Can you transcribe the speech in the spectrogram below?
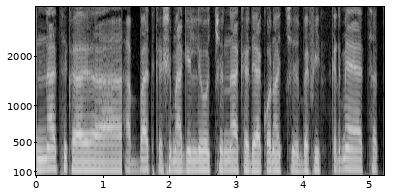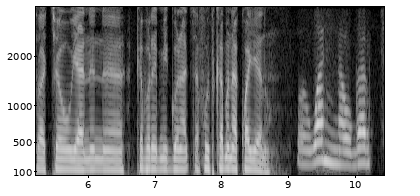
እናት ከአባት ከሽማግሌዎች እና ከዲያቆኖች በፊት ቅድሚያ ተሰጥቷቸው ያንን ክብር የሚጎናጸፉት ከምን አኳያ ነው? ዋናው ጋብቻ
